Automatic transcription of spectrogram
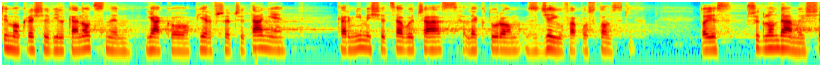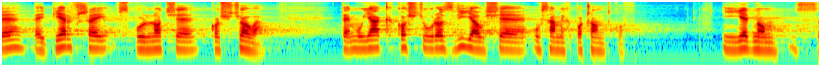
tym okresie wielkanocnym, jako pierwsze czytanie, karmimy się cały czas lekturą z dziejów apostolskich. To jest, przyglądamy się tej pierwszej wspólnocie Kościoła, temu jak Kościół rozwijał się u samych początków. I jedną z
